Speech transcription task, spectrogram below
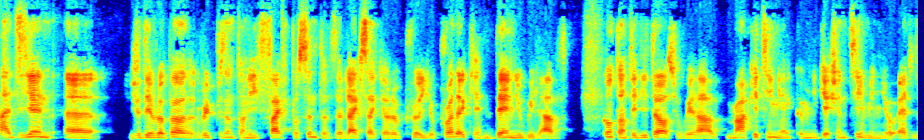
at the end, uh, your developer represent only 5% of the lifecycle of your product. And then you will have content editors, you will have marketing and communication team in your, in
